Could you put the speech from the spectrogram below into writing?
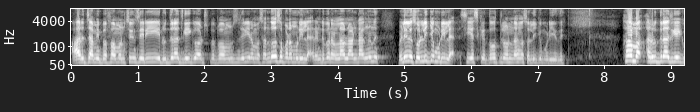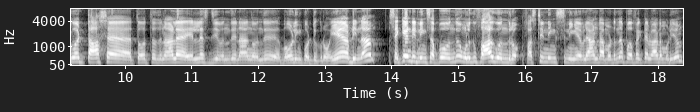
ஆறுச்சாமி பெர்ஃபார்மன்ஸும் சரி ருத்ராஜ் கெய்க்வாட்ஸ் பெர்ஃபார்மன்ஸும் சரி நம்ம சந்தோஷப்பட முடியல. ரெண்டு பேரும் நல்லா விளாண்டாங்கன்னு வெளியில் சொல்லிக்க முடியல. சிஎஸ்கே தோத்துட்டு வந்தாங்க சொல்லிக்க முடியுது. ஆமாம் ருத்ராஜ் கைக்வாட் டாஸை தோத்ததுனால எல்எஸ்ஜி வந்து நாங்கள் வந்து பவுலிங் போட்டுக்கிறோம். ஏன் அப்படின்னா செகண்ட் இன்னிங்ஸ் அப்போது வந்து உங்களுக்கு ஃபாக் வந்துடும் ஃபர்ஸ்ட் இன்னிங்ஸ் நீங்கள் விளையாண்டா மட்டும்தான் பர்ஃபெக்டாக விளையாட முடியும்.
